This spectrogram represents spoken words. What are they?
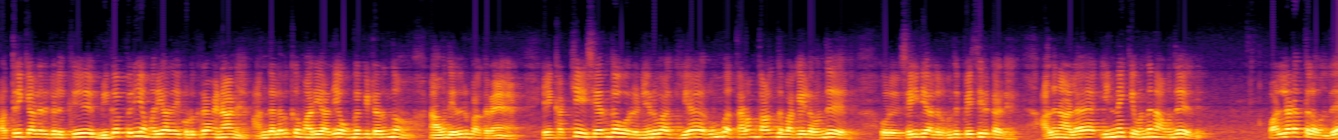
பத்திரிகையாளர்களுக்கு மிகப்பெரிய மரியாதை கொடுக்குறேன் நான். அந்த அளவுக்கு மரியாதையை உங்ககிட்ட இருந்தும் நான் வந்து எதிர்பார்க்குறேன். என் கட்சியை சேர்ந்த ஒரு நிர்வாகியை ரொம்ப தரம் தாழ்ந்த வகையில் வந்து ஒரு செய்தியாளர் வந்து பேசியிருக்காரு. அதனால இன்னைக்கு வந்து நான் வந்து பல்லடத்தில் வந்து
